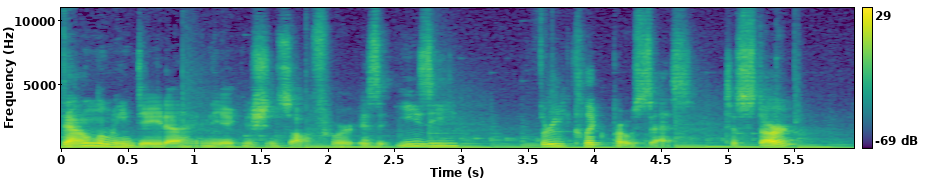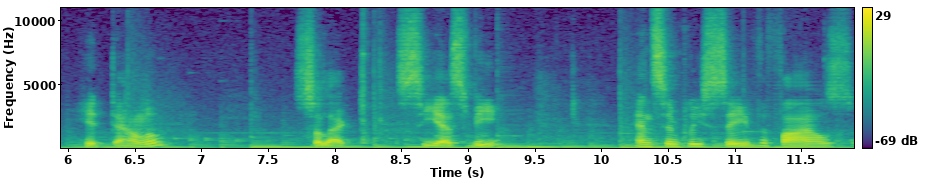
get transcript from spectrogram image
Downloading data in the Ignition software is an easy three-click process. To start, hit download, select CSV, and simply save the files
